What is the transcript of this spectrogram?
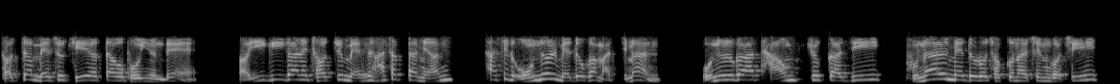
저점 매수 기회였다고 보이는데 어, 이 기간에 저점 매수하셨다면 사실 오늘 매도가 맞지만 오늘과 다음 주까지 분할 매도로 접근하시는 것이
